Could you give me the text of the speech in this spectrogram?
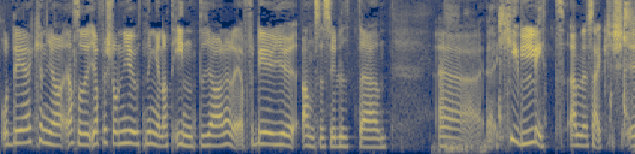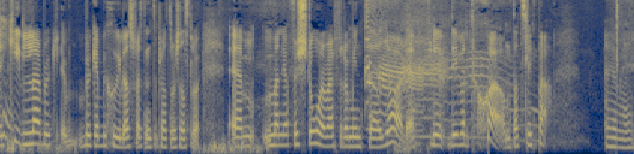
och det kan jag, alltså jag förstår njutningen att inte göra det för det är ju, anses ju lite eh, killigt. Eller så här, eh, killar bruk, brukar beskyllas för att inte prata om känslor. Eh, men jag förstår varför de inte gör det. För det, det är väldigt skönt att slippa. Ehm.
